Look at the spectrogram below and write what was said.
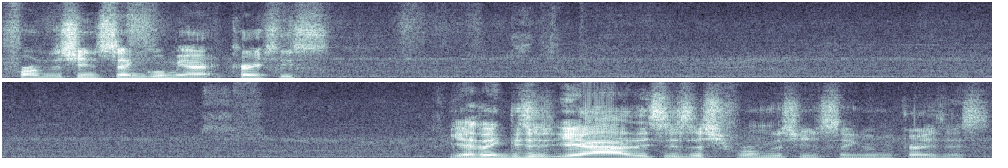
from the Shinsengumi crisis. Yeah, I think this is yeah, this is from the Shinsengumi crisis.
